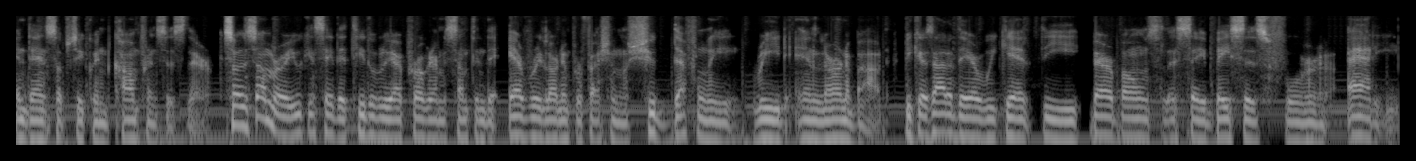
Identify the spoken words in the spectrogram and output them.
and then subsequent conferences there. So, in summary, we can say the TWI program is something that every learning professional should definitely read and learn about because out of there we get the bare bones, let's say, basis for ADDIE.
